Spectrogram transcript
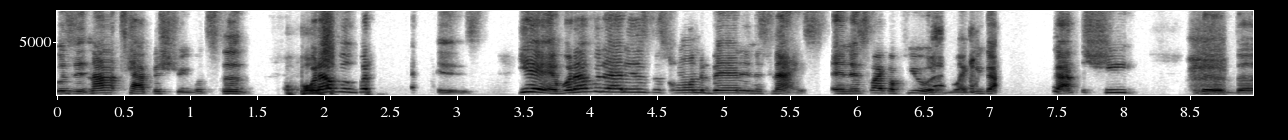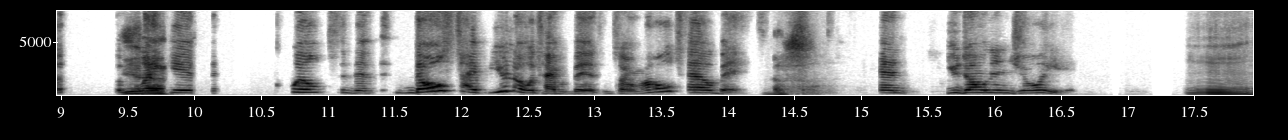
was it not tapestry? What's the whatever whatever that is? Yeah, whatever that is that's on the bed and it's nice and it's like a few of them. Like you got got the sheet, the the, the Yeah. blanket, quilts, and the, those type. You know what type of beds I'm talking about? Hotel beds, Yes. and you don't enjoy it. Mm.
